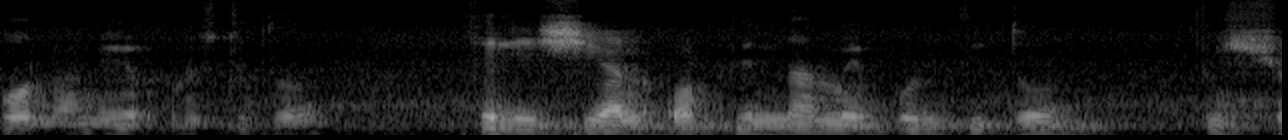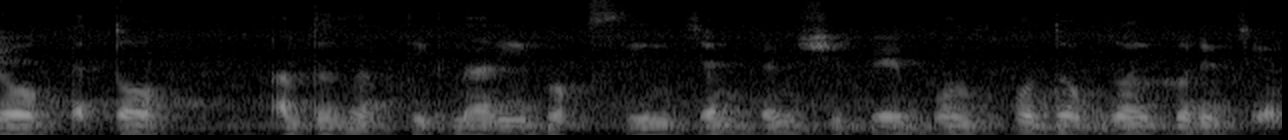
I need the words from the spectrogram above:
পোল্যান্ডে অনুষ্ঠিত ফেলিশিয়ান ওপেন নামে পরিচিত বিশ্বখ্যাত আন্তর্জাতিক নারী বক্সিং চ্যাম্পিয়নশিপে ব্রোঞ্জ পদক জয় করেছেন।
